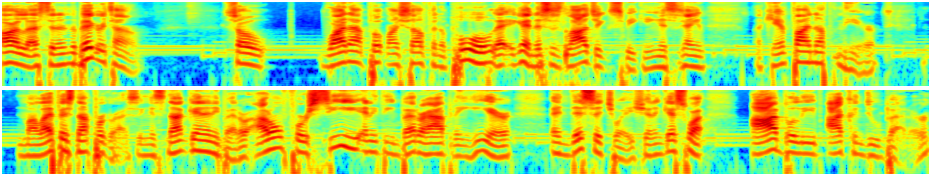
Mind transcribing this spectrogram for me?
are less than in the bigger town. So why not put myself in a pool? Again, this is logic speaking. It's saying I can't find nothing here. My life is not progressing. It's not getting any better. I don't foresee anything better happening here in this situation. And guess what? I believe I can do better.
